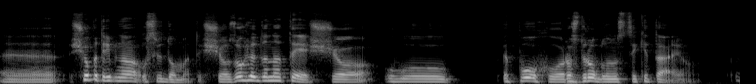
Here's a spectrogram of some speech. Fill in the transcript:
Е, Що потрібно усвідомити? Що з огляду на те, що у епоху роздробленості Китаю е,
